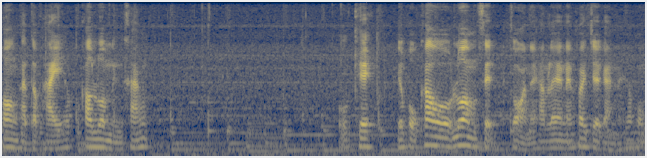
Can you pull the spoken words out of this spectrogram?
ห้องหัตถภัยครับเข้าร่วมหนึ่งครั้ง โอเค เดี๋ยวผมเข้าร่วมเสร็จก่อนนะครับ แล้วจากนั้นค่อยเจอกันนะครับผม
